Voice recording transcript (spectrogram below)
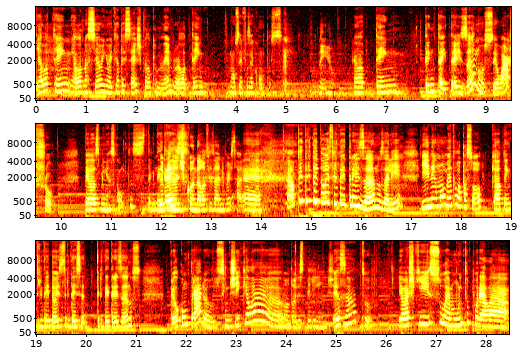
ela tem. Ela nasceu em 87, pelo que eu me lembro. Ela tem. Não sei fazer contas. Nem eu. Ela tem 33 anos, eu acho. Pelas minhas contas. 33. Dependendo de quando ela fizer aniversário. É. Ela tem 32, 33 anos ali. E em nenhum momento ela passou que ela tem 32, 36, 33 anos. Pelo contrário, eu senti que ela. Uma autora experiente. Né? Exato. Né? E eu acho que isso é muito por ela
